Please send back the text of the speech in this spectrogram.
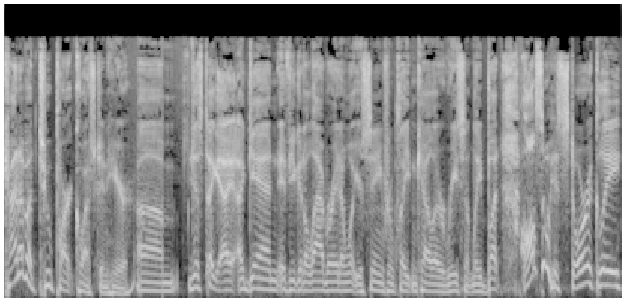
kind of a two part question here. Um, just again, if you could elaborate on what you're seeing from Clayton Keller recently, but also historically,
